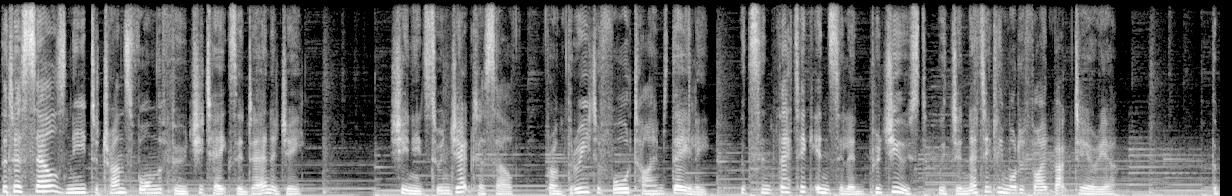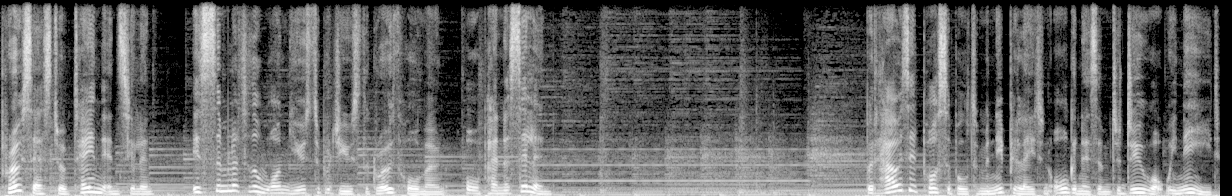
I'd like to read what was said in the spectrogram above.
that her cells need to transform the food she takes into energy. She needs to inject herself from three to four times daily with synthetic insulin produced with genetically modified bacteria. The process to obtain the insulin is similar to the one used to produce the growth hormone or penicillin. But how is it possible to manipulate an organism to do what we need?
